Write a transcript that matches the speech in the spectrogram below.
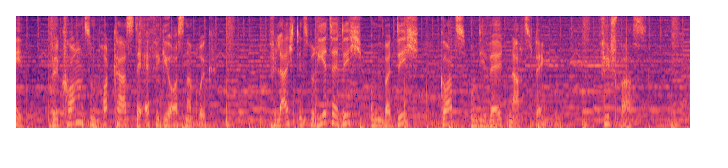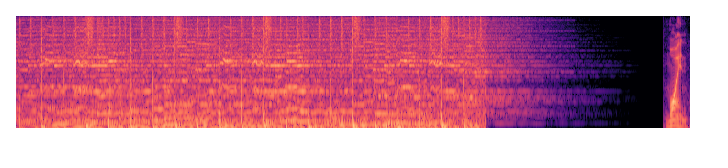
Hey, willkommen zum Podcast der FEG Osnabrück. Vielleicht inspiriert er dich, um über dich, Gott und die Welt nachzudenken. Viel Spaß! Moin,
